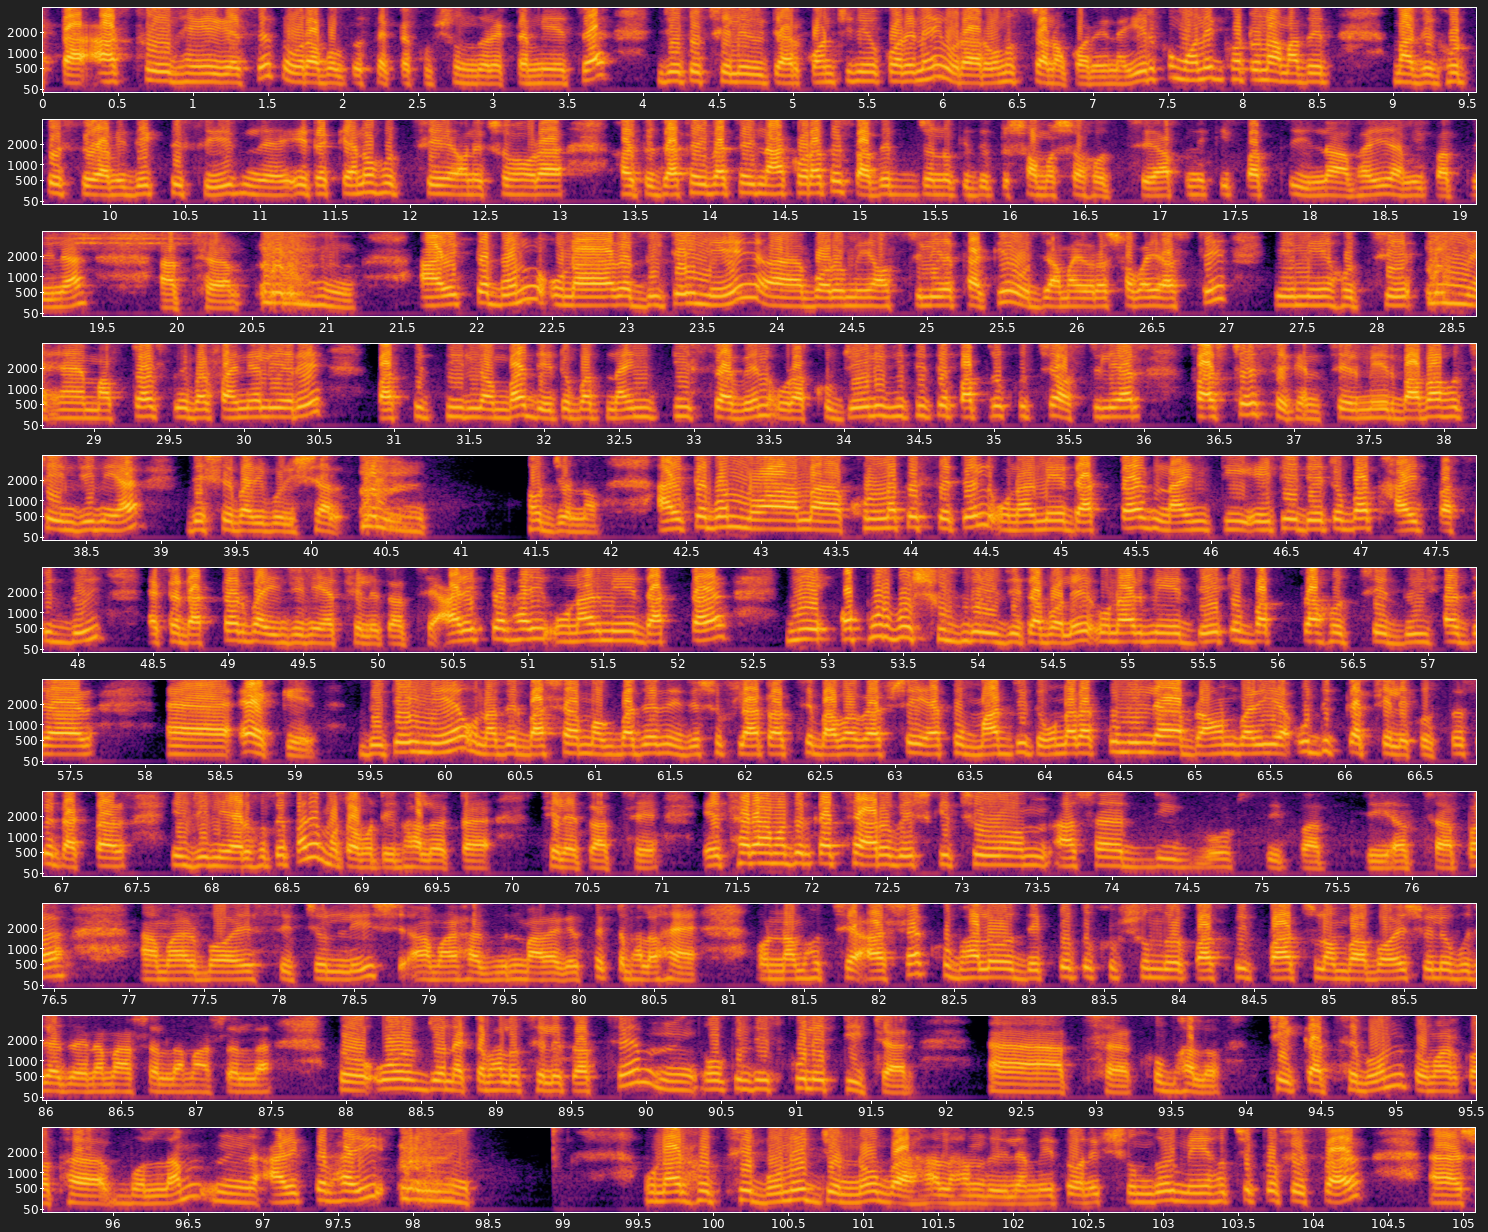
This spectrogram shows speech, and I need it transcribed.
একটা আর্থ হয়ে ভেঙে গেছে, তো ওরা বলতেছে একটা খুব সুন্দর একটা মেয়ে চায়। যেহেতু ছেলে ওইটা আর কন্টিনিউ করে নাই, ওরা আর অনুষ্ঠানও করে নাই। এরকম অনেক ঘটনা আমাদের মাঝে ঘটতেছে, আমি দেখতেছি। এটা কেন হচ্ছে? অনেক সময় ওরা হয়তো যাচাই বাছাই না করাতে তাদের জন্য কিন্তু একটু সমস্যা হচ্ছে। আপনি কি পাত্রী? না ভাই, আমি পাত্রী না। আচ্ছা আরেকটা বোন, ওনার দুইটাই মেয়ে বড় মেয়ে অস্ট্রেলিয়া থাকে, ওর জামাই, ওরা সবাই আসছে। এ মেয়ে হচ্ছে, মাস্টার্স, এবার ফাইনাল ইয়ারে পাঁচ ফিট তিন লম্বা date of birth ninety seven ওরা খুব জরুরি ভিত্তিতে পাত্র খুঁজছে অস্ট্রেলিয়ার ফার্স্ট চয়েস সেকেন্ড মেয়ের বাবা হচ্ছে ইঞ্জিনিয়ার দেশের বাড়ি বরিশাল। ওর জন্য। আরেকটা বোন খুলনাতে সেটেল ওনার মেয়ে ডাক্তার নাইনটি এইটে ডেট অফ বার্থ হাইট পাঁচ ফিট দুই, একটা ডাক্তার বা ইঞ্জিনিয়ার ছেলে চাচ্ছে আরেকটা ভাই ওনার মেয়ে ডাক্তার, মেয়ে অপূর্ব সুন্দরী যেটা বলে ওনার মেয়ে ডেট অফ বার্থটা হচ্ছে দুই হাজার একে। দুইটাই মেয়ে, ওনাদের বাসা মগবাজারে নিজস্ব ফ্ল্যাট আছে, বাবা ব্যবসায়ী, এত মার্জিত। ওনারা কুমিল্লা ব্রাউনবাড়িয়া অধিককার ছেলে খুঁজতেছে, ডাক্তার, ইঞ্জিনিয়ার হতে পারে, মোটামুটি ভালো একটা ছেলে চাচ্ছে। এছাড়া আমাদের কাছে আরও বেশ কিছু আশা ডিভোর্সি পাত্রী আচ্ছা আপা, আমার বয়স ছেচল্লিশ, আমার হাজবেন্ড মারা গেছে, একটা ভালো হ্যাঁ ওর নাম হচ্ছে আশা, খুব ভালো দেখতে তো খুব সুন্দর, পাঁচ ফিট পাঁচ লম্বা, বয়স হইলেও বোঝা যায় না মাশাল্লাহ মাশাল্লাহ তো ওর জন্য একটা ভালো ছেলে চাচ্ছে ও কিন্তু স্কুলের টিচার আচ্ছা খুব ভালো, ঠিক আছে বোন, তোমার কথা বললাম আরেকটা ভাই ওনার হচ্ছে বোনের জন্য বা আলহামদুলিল্লাহ, মেয়ে তো অনেক সুন্দর, মেয়ে হচ্ছে প্রফেসর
